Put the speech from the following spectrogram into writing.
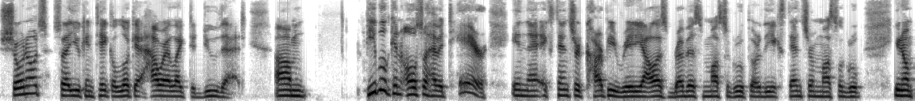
show notes so that you can take a look at how I like to do that. Um, People can also have a tear in that extensor carpi radialis brevis muscle group or the extensor muscle group, you know,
